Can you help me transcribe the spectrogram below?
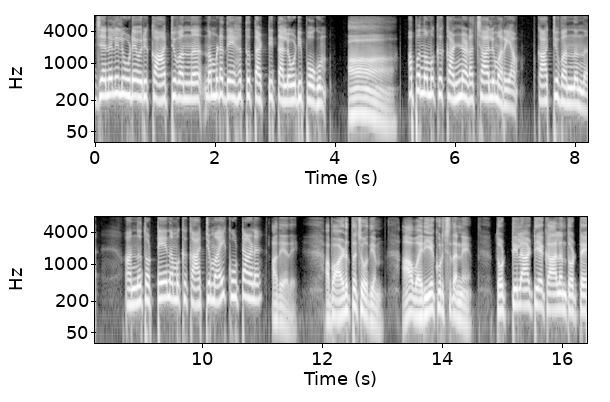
ജനലിലൂടെ ഒരു കാറ്റ് വന്ന് നമ്മുടെ ദേഹത്ത് തട്ടി തലോടിപ്പോകും. ആ. അപ്പൊ നമുക്ക് കണ്ണടച്ചാലും അറിയാം കാറ്റ് വന്നെന്ന്. അന്നു തൊട്ടേ നമുക്ക് കാറ്റുമായി കൂട്ടാണ്. അതെ അതെ. അപ്പോൾ അടുത്ത ചോദ്യം. ആ വരിയെക്കുറിച്ച് തന്നെ. തൊട്ടിലാട്ടിയ കാലം തൊട്ടേ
